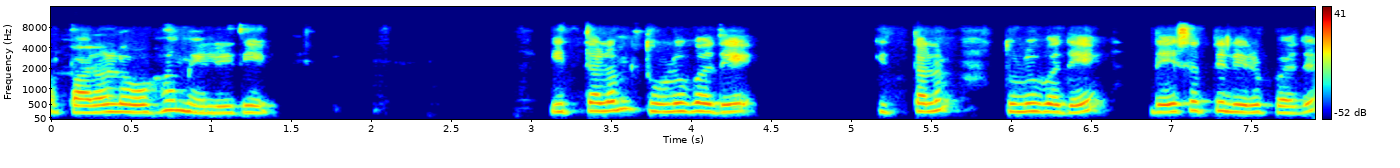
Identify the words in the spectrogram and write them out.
பரலோகம் எளிதே இத்தலம் துழுவதே இத்தலம் துழுவதே தேசத்தில் இருப்பது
